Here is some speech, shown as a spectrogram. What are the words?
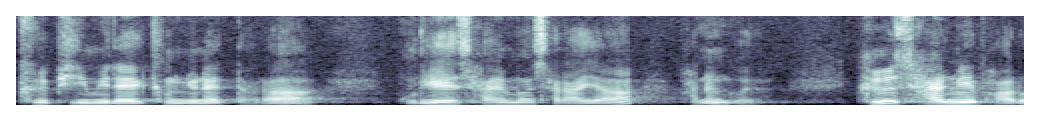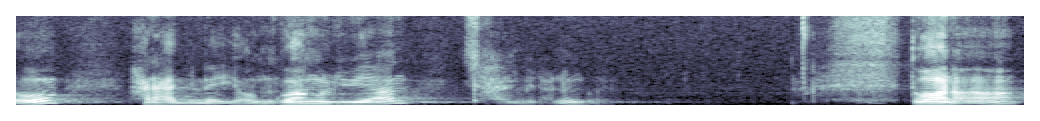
그 비밀의 경륜에 따라 우리의 삶을 살아야 하는 거예요. 그 삶이 바로 하나님의 영광을 위한 삶이라는 거예요. 또 하나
